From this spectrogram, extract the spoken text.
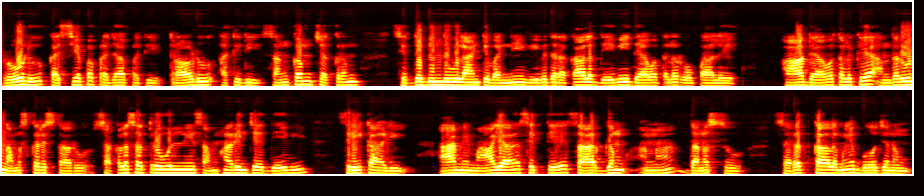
రోలు కశ్యప ప్రజాపతి త్రాడు అతిథి శంఖం చక్రం సిద్ధబిందువు లాంటివన్నీ వివిధ రకాల దేవీ దేవతల రూపాలే. ఆ దేవతలకే అందరూ నమస్కరిస్తారు. సకల శత్రువుల్ని సంహరించే దేవి శ్రీకాళి. ఆమె మాయా శక్తే సార్గం అన్న ధనస్సు. శరత్కాలమే భోజనం.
